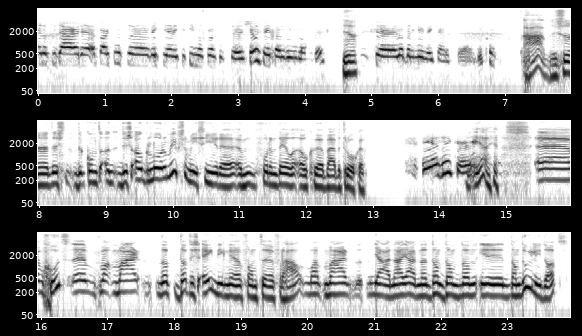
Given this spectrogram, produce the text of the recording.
En dat we daar een paar toffe, weet je, weet je, shows mee gaan doen landelijk. ja. Dus dat ben ik nu een beetje aan het zoeken. Ah, dus, eh, dus, er komt, dus ook Lorem Ipsum is hier eh, voor een deel ook eh, bij betrokken. Jazeker. Ja, ja. Goed, maar, maar dat, dat is één ding van het verhaal. Maar, maar ja, nou ja, nou, dan, dan, dan, dan doen jullie dat.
